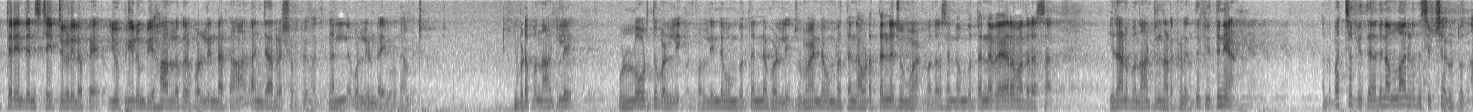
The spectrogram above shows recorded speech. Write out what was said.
ഉത്തരേന്ത്യൻ സ്റ്റേറ്റുകളിലൊക്കെ യു പിയിലും ബീഹാറിലൊക്കെ ഒരു പള്ളി ഉണ്ടാക്കാൻ ആകെ അഞ്ചാറ് ലക്ഷം റുപ്യ മതി നല്ല പള്ളി ഉണ്ടാക്കി കൊടുക്കാൻ പറ്റും ഇവിടെ ഇപ്പോൾ നാട്ടിൽ ഉള്ളോർത്ത് പള്ളി പള്ളിന്റെ മുമ്പ് തന്നെ പള്ളി ജുമാന്റെ മുമ്പ് തന്നെ അവിടെ തന്നെ ജുമാ മദ്രസന്റെ മുമ്പ് തന്നെ വേറെ മദ്രസ. ഇതാണ് ഇപ്പോൾ നാട്ടിൽ നടക്കുന്നത് ഇത് ഫിത്തിനെയാണ് അത് പച്ച ഫിത്തിന അതിന് അള്ളാഹിന്റെ ശിക്ഷ കിട്ടുന്ന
